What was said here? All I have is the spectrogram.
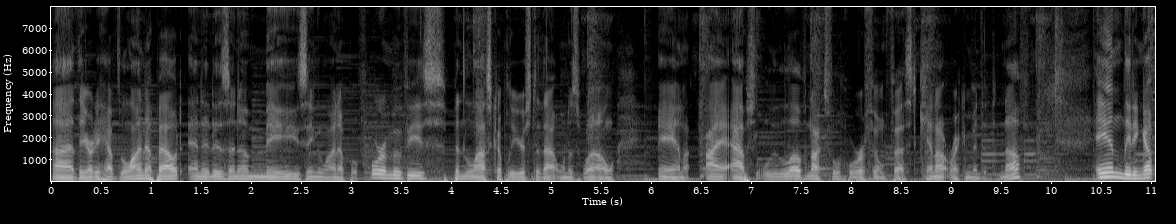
Uh, they already have the lineup out, and it is an amazing lineup of horror movies. Been the last couple of years to that one as well, and I absolutely love Knoxville Horror Film Fest. Cannot recommend it enough. And leading up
